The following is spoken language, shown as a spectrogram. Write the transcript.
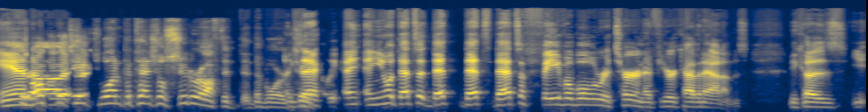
And it also uh, takes one potential suitor off the, the board. Exactly. And, and you know what? That's a that that's that's a favorable return if you're Kevyn Adams, because you,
